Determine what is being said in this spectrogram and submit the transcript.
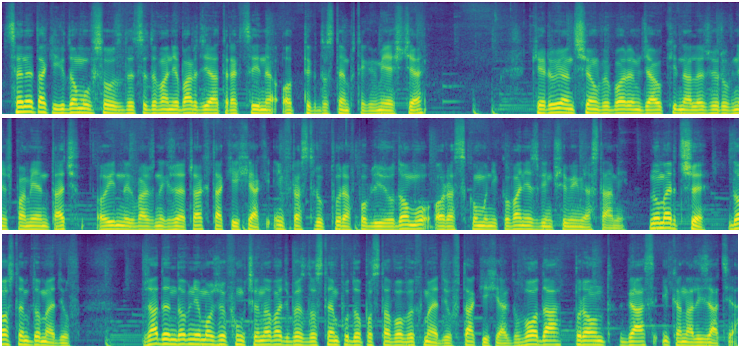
Ceny takich domów są zdecydowanie bardziej atrakcyjne od tych dostępnych w mieście. Kierując się wyborem działki, należy również pamiętać o innych ważnych rzeczach, takich jak infrastruktura w pobliżu domu oraz skomunikowanie z większymi miastami. Numer 3. Dostęp do mediów. Żaden dom nie może funkcjonować bez dostępu do podstawowych mediów, takich jak woda, prąd, gaz i kanalizacja.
